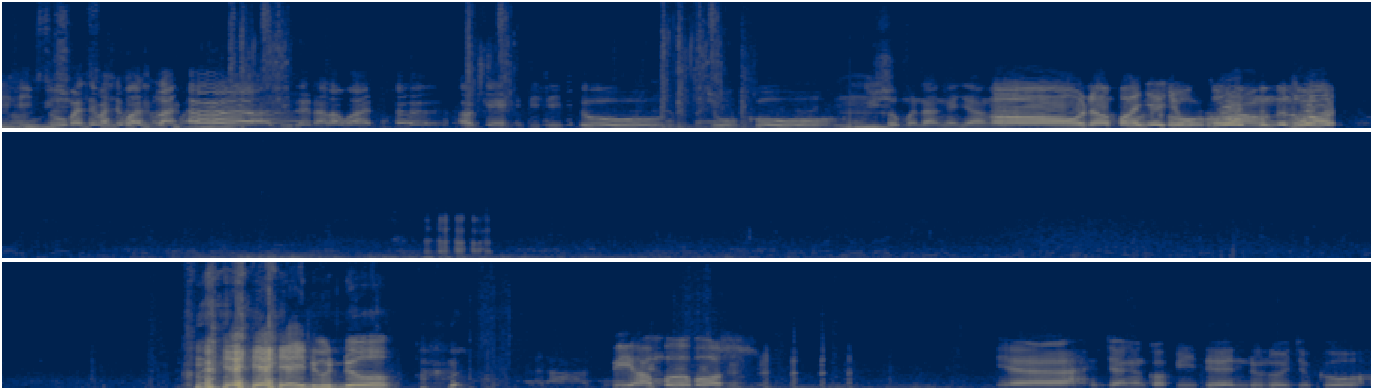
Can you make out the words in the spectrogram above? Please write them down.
di situ masing-masing buat selat. Ah, bila nak lawan. Ah. Okey, di situ Juko kemenangan yang Oh, nampaknya Juko Hehehe duduk. Be humble bos. Ya, jangan confident dulu Juko.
